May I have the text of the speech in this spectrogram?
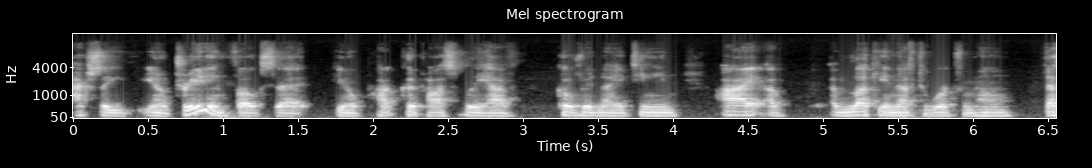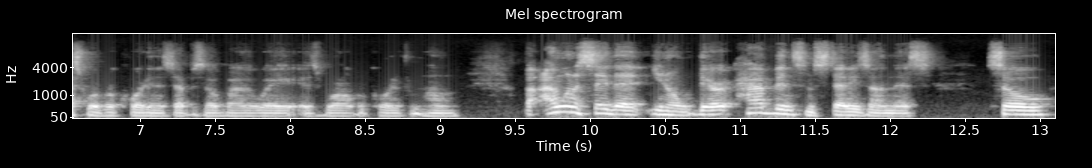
actually, you know, treating folks that, you know, could possibly have COVID-19. I uh, am lucky enough to work from home. That's where we're recording this episode, by the way, is we're all recording from home. But I want to say that, you know, there have been some studies on this. So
